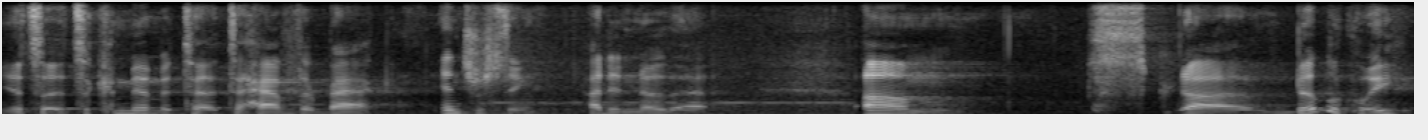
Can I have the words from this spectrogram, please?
it's a, it's a commitment to, to have their back. Interesting. I didn't know that. Um, uh, biblically,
